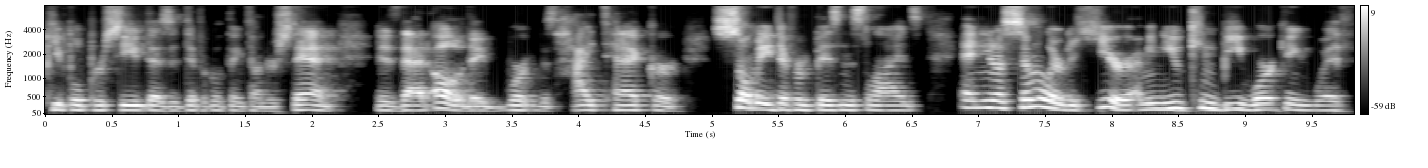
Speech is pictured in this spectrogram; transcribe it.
people perceived as a difficult thing to understand is that oh they work with this high tech or so many different business lines and you know similar to here i mean you can be working with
